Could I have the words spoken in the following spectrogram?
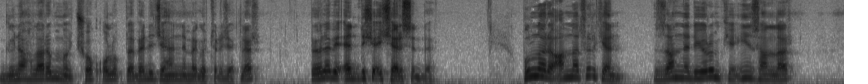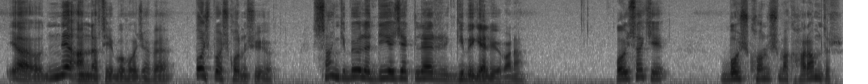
Günahlarım mı çok olup da beni cehenneme götürecekler? Böyle bir endişe içerisinde. Bunları anlatırken zannediyorum ki insanlar ya ne anlatıyor bu hoca be? Boş boş konuşuyor. Sanki böyle diyecekler gibi geliyor bana. Oysa ki boş konuşmak haramdır.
